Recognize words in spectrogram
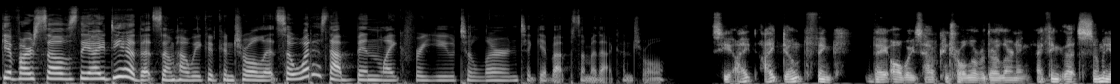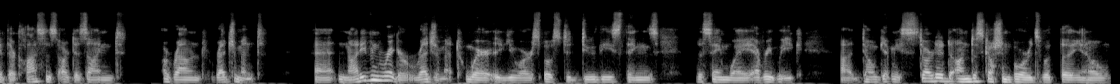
give ourselves the idea that somehow we could control it. So, what has that been like for you to learn to give up some of that control? See, I, I don't think they always have control over their learning. I think that so many of their classes are designed around regiment uh, not even rigor, regiment, where you are supposed to do these things the same way every week. Uh, don't get me started on discussion boards with the, you know,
